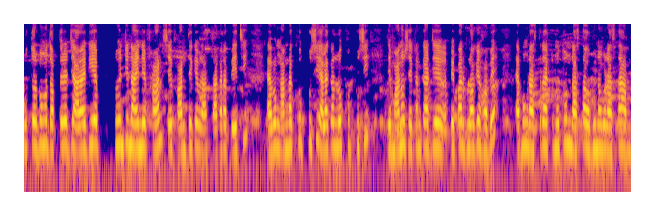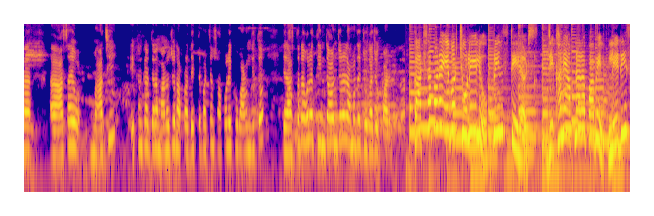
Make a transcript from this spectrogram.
উত্তরবঙ্গ দপ্তরের যে আরআইডিএফ টোয়েন্টি নাইনের ফান্ড, সেই ফান্ড থেকে টাকাটা পেয়েছি এবং আমরা খুব খুশি, এলাকার লোক খুব খুশি যে মানুষ এখানকার যে পেপার ব্লকে হবে এবং রাস্তাটা একটা নতুন রাস্তা, অভিনব রাস্তা, আমরা আশায় আছি। এখানকার যারা মানুষজন আপনারা দেখতে পাচ্ছেন, সকলেই খুব আনন্দিত যে রাস্তাটা হলে তিনটা অঞ্চলের আমাদের যোগাযোগ বাড়বে। কাঁচরাপাড়া এবার চলে এলো প্রিন্স টেলার্স যেখানে আপনারা পাবেন ladies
